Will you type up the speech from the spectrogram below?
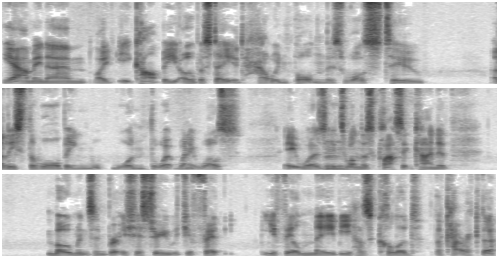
Yeah, I mean, um, like it can't be overstated how important this was to, at least the war being won the when it was. It was. It's one of those classic kind of moments in British history which you feel you feel maybe has coloured the character.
